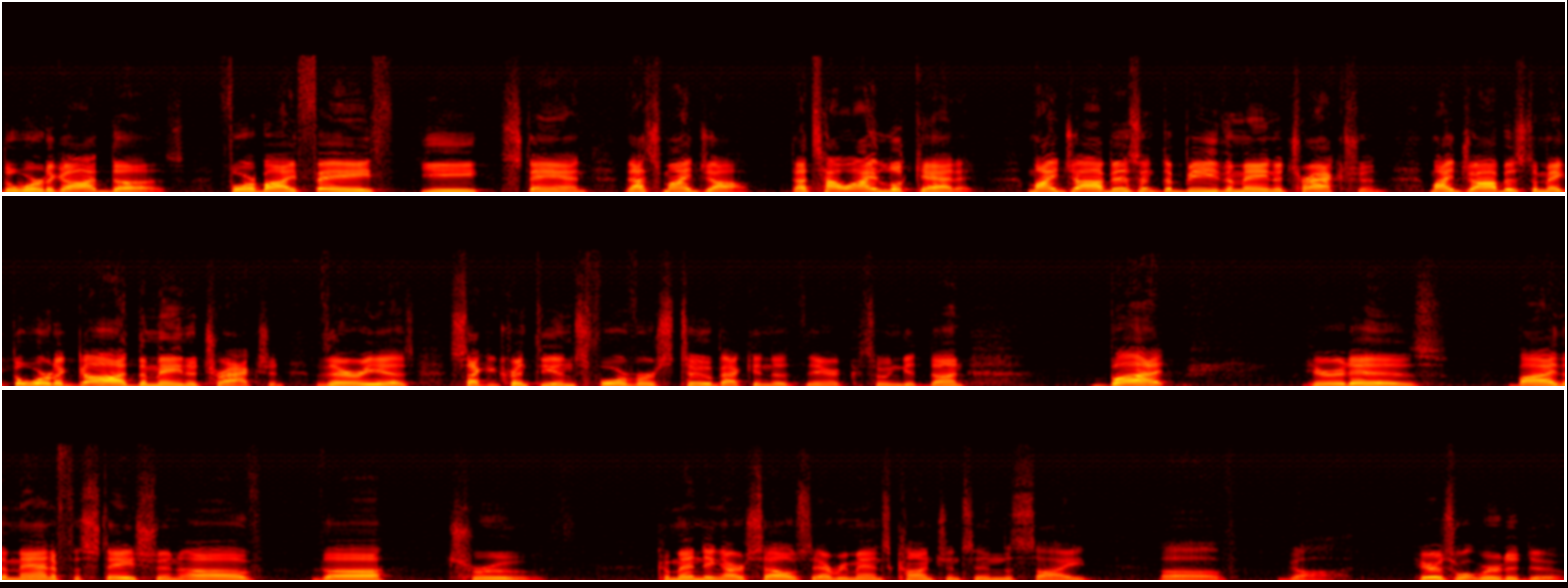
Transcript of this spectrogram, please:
The Word of God does. For by faith ye stand. That's my job. That's how I look at it. My job isn't to be the main attraction. My job is to make the Word of God the main attraction. There he is. 2 Corinthians 4, verse 2, back into there so we can get done. But, here it is, by the manifestation of the truth commending ourselves to every man's conscience in the sight of God. Here's what we're to do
